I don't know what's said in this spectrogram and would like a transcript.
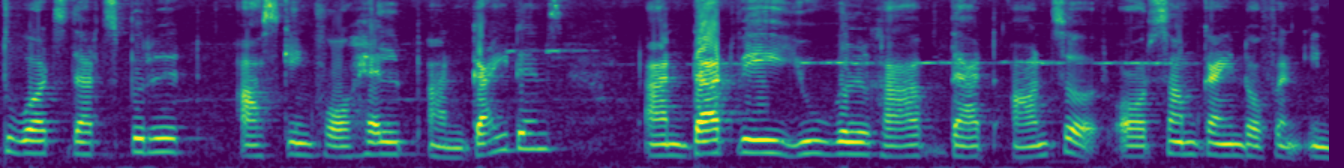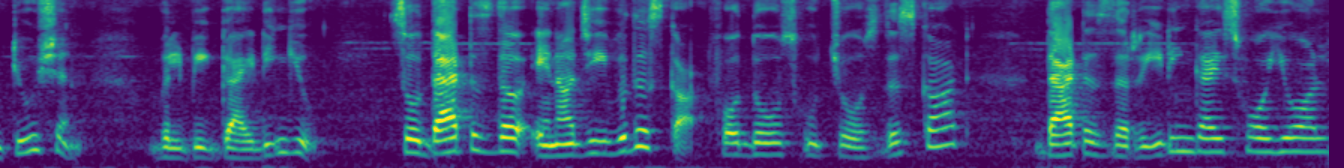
towards that spirit asking for help and guidance and that way you will have that answer or some kind of an intuition will be guiding you. So that is the energy with this card. For those who chose this card that is the reading guys for you all.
